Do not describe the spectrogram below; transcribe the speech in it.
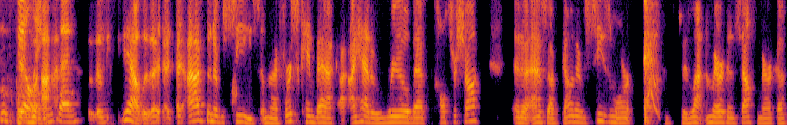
and feelings I, and uh, yeah. I, have been overseas, and when I first came back, I had a real bad culture shock. And as I've gone overseas more to Latin America and South America,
